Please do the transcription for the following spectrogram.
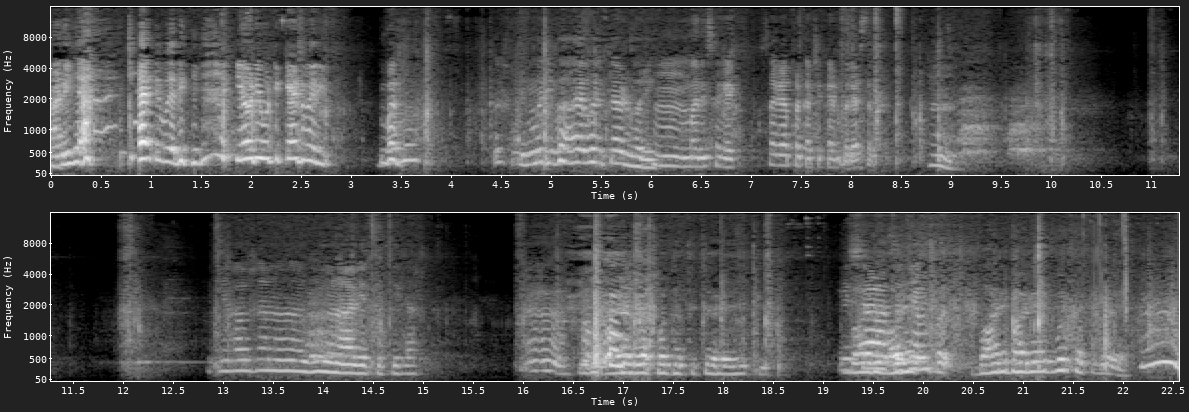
आणि ह्या कॅडबरी एवढी मोठी कॅडबरी बघमध्ये बाहेर कॅडबरी मध्ये सगळ्या सगळ्या प्रकारचे कॅडबरी असतात हं. हौसानं घेऊन आले तर तिला हे. भारी भारी बरं का तुझे हं.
